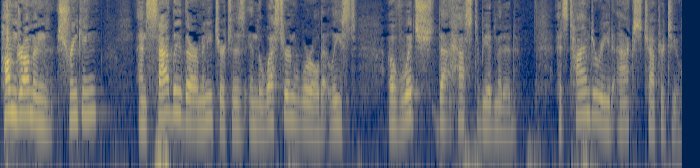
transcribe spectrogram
humdrum and shrinking, and sadly, there are many churches in the Western world, at least, of which that has to be admitted. It's time to read Acts chapter 2,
